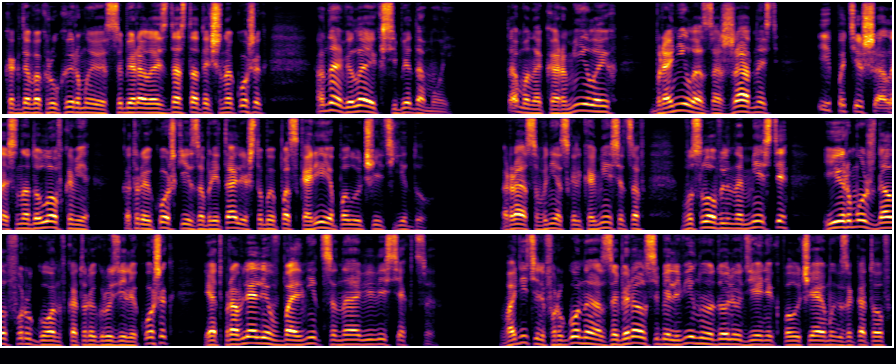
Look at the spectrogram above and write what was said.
Когда вокруг Ирмы собиралось достаточно кошек, она вела их к себе домой. Там она кормила их, бронила за жадность и потешалась над уловками, которые кошки изобретали, чтобы поскорее получить еду. Раз в несколько месяцев в условленном месте Ирму ждал фургон, в который грузили кошек и отправляли в больницы на вивисекцию. Водитель фургона забирал себе львиную долю денег, получаемых за котов,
